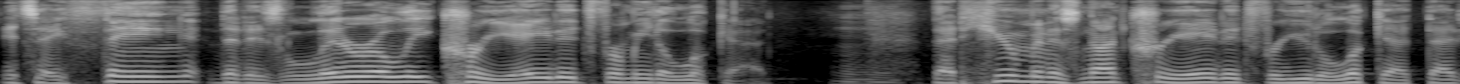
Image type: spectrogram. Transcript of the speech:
It's a thing that is literally created for me to look at. That human is not created for you to look at. That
